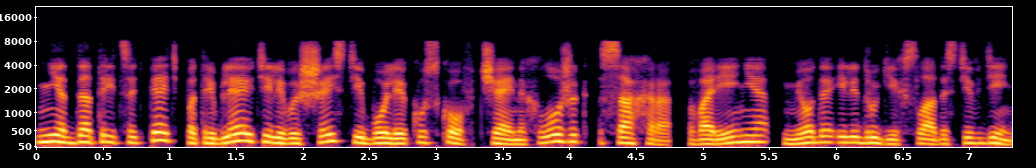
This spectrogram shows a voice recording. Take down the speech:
Нет до 35. Потребляете ли вы 6 и более кусков чайных ложек сахара, варенья, меда или других сладостей в день?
